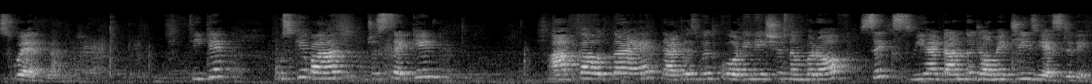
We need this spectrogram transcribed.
square planet ठीक है उसके बाद जो सेकंड आपका होता है that is with coordination number of six we had done the geometries yesterday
